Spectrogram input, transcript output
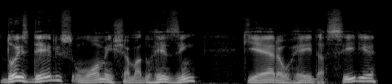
Dois deles, um homem chamado Rezim, que era o rei da Síria,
